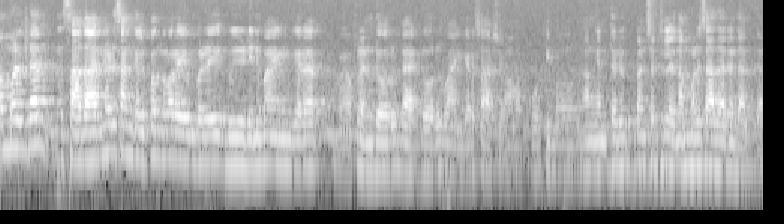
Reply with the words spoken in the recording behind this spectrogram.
നമ്മളുടെ സാധാരണ ഒരു സങ്കല്പം എന്ന് പറയുമ്പോൾ വീടിന് ഭയങ്കര ഫ്രണ്ട് ഡോറ് ബാക്ക് ഡോറ് ഭയങ്കര സാക്ഷ്യം കൂട്ടി അങ്ങനത്തെ ഒരു കൺസെപ്റ്റിൽ നമ്മൾ സാധാരണ ഇതാക്കുക.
